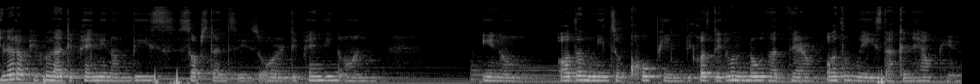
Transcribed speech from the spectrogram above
a lot of people are depending on these substances or depending on, you know, other means of coping because they don't know that there are other ways that can help you.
